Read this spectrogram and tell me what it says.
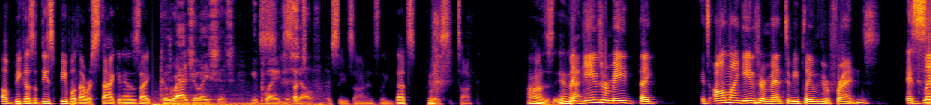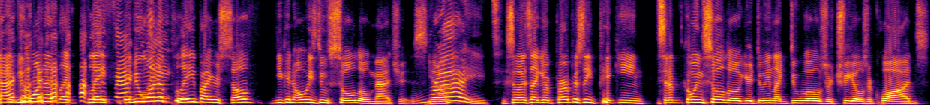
of because of these people that were stacking. It was like Congratulations, you played such yourself. pussies, honestly. That's pussy talk. Honestly, and like that, games are made like it's online games are meant to be played with your friends. exactly. Like if you want to like play, if you want to play by yourself, you can always do solo matches. you know? right. So it's like you're purposely picking instead of going solo, you're doing like duos or trios or quads,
